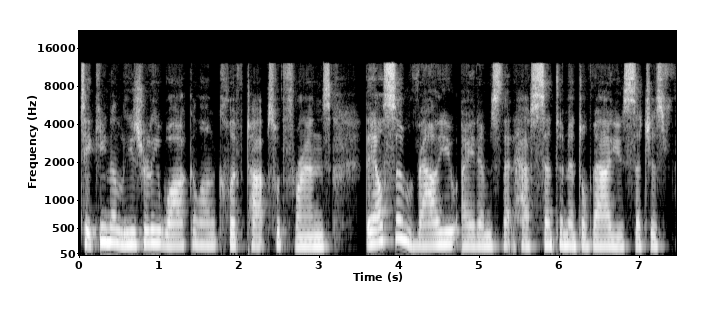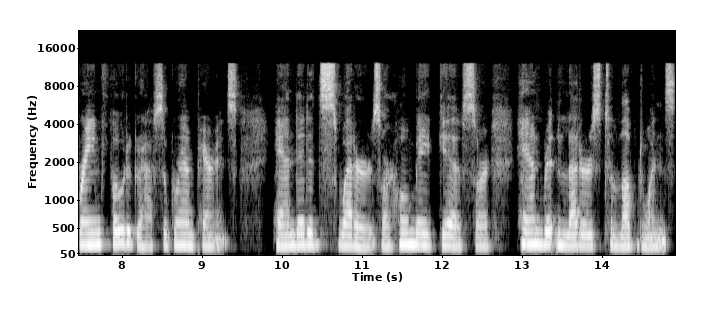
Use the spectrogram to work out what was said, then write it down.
taking a leisurely walk along cliff tops with friends. They also value items that have sentimental values, such as framed photographs of grandparents, hand knitted sweaters, or homemade gifts, or handwritten letters to loved ones.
